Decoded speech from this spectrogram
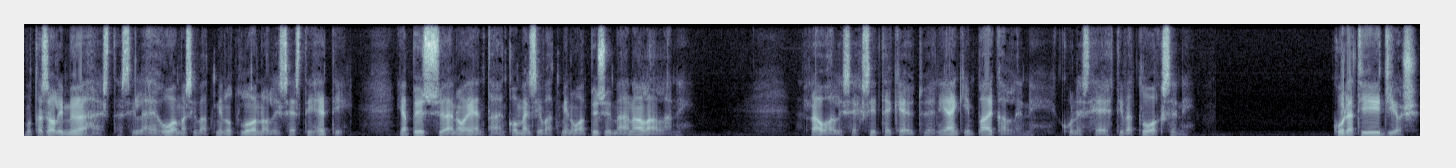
Mutta se oli myöhäistä, sillä he huomasivat minut luonnollisesti heti ja pyssyään ojentaen komensivat minua pysymään alallani. Rauhalliseksi tekeytyen jäinkin paikalleni, kunnes he ehtivät luokseni. Kudat idjos,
